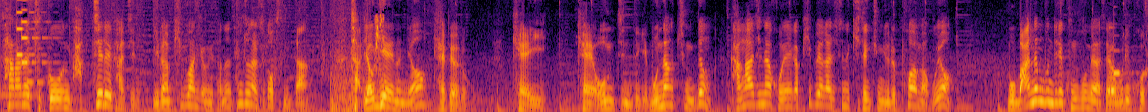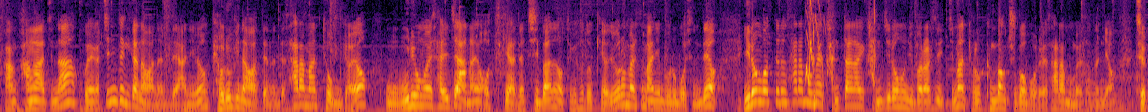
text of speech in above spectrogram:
사람의 두꺼운 각질을 가진 이러한 피부 환경에서는 생존할 수가 없습니다. 자, 여기에는요. 개벼룩, 개이, 개 옴 찐득이, 모낭충 등 강아지나 고양이가 피부에 가질 수 있는 기생충류를 포함하고요. 뭐 많은 분들이 궁금해하세요. 우리 고, 강아지나 고양이가 찐득이가 나왔는데 아니면 벼룩이 나왔대는데 사람한테 옮겨요? 뭐 우리 몸에 살지 않아요? 어떻게 해야 돼? 집안은 어떻게 소독해야 돼? 이런 말씀 많이 물어보시는데요. 이런 것들은 사람 몸에 간단하게 간지러움을 유발할 수 있지만 결국 금방 죽어버려요. 사람 몸에서는요. 즉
